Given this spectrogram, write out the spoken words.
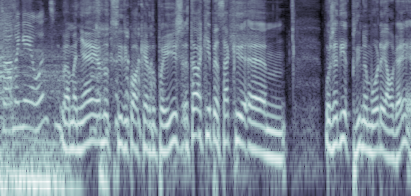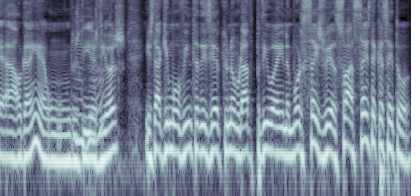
Então amanhã é onde? Amanhã é noutro sítio qualquer do país. Estava aqui a pensar que ahm, hoje é dia de pedir namoro a alguém, é a alguém, é um dos dias de hoje. E está aqui um ouvinte a dizer que o namorado pediu em namoro seis vezes, só à sexta que aceitou.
